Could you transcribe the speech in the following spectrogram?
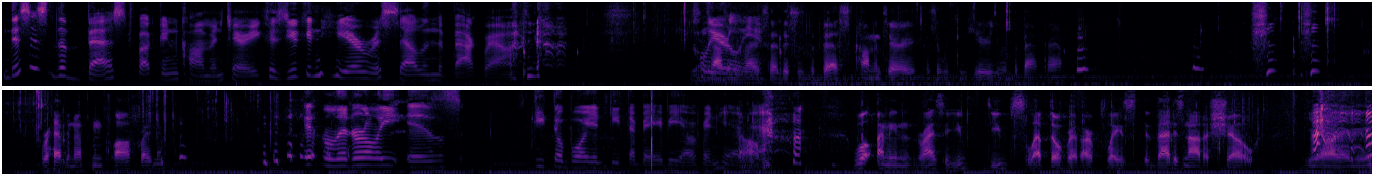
This is the best fucking commentary because you can hear Russell in the background. That's Clearly. why I said this is the best commentary because we can hear you in the background. We're having a off right now. It literally is Tito Boy and Tita Baby up in here Oh. now. Well, I mean, Raisa, you you slept over at our place. That is not a show. You know what I mean?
